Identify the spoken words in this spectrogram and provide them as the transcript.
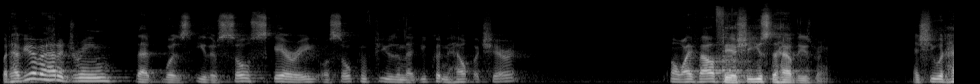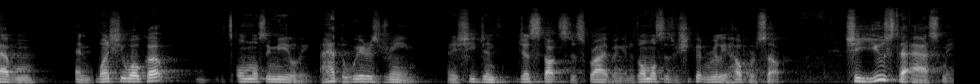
But have you ever had a dream that was either so scary or so confusing that you couldn't help but share it? My wife Althea, she used to have these dreams. And she would have them, and once she woke up, it's almost immediately. I had the weirdest dream. And she didn't just starts describing it. It's almost as if she couldn't really help herself. She used to ask me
